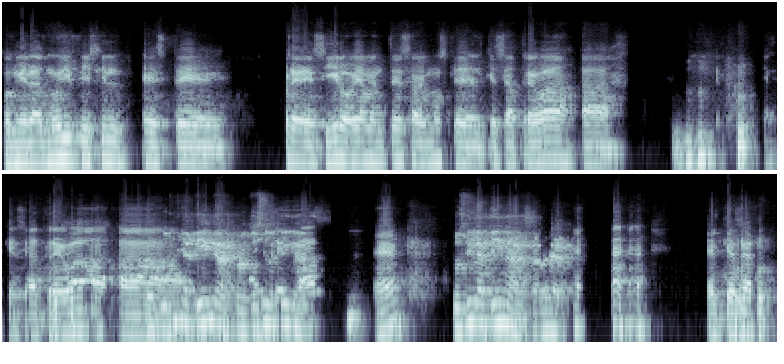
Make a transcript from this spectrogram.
Pues mira, es muy difícil este, predecir, obviamente sabemos que el que se atreva a... El que se atreva a... Pero tú sí latinas, pero tú sí latinas. ¿Eh? Tú sí latinas, a ver. El que se atreva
